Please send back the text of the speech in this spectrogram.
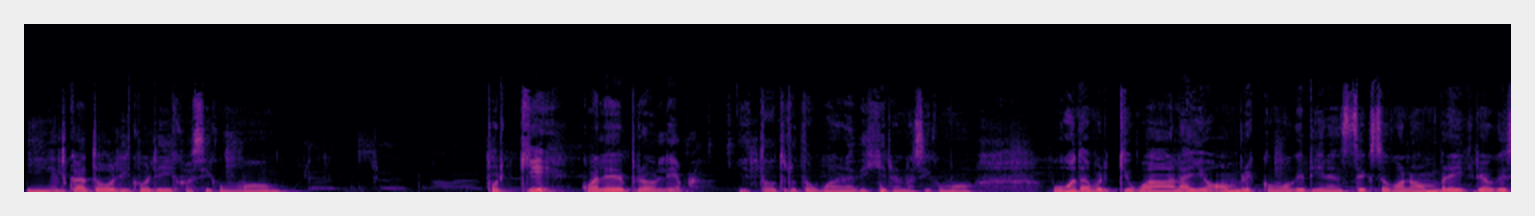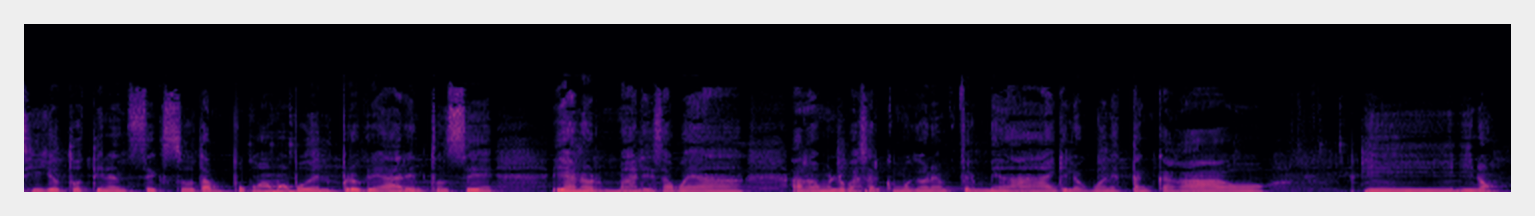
Y el católico le dijo así como, ¿por qué? ¿Cuál es el problema? Y estos otros dos hueones dijeron así como, puta, porque igual hay hombres como que tienen sexo con hombres y creo que si ellos dos tienen sexo tampoco vamos a poder procrear, entonces es anormal esa weá, hagámoslo pasar como que una enfermedad y que los hueones están cagados y, y no.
